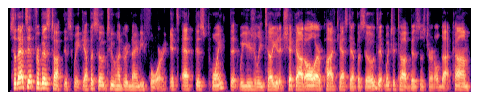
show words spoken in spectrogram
So that's it for Biz Talk this week, episode 294. It's at this point that we usually tell you to check out all our podcast episodes at wichitabusinessjournal.com.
